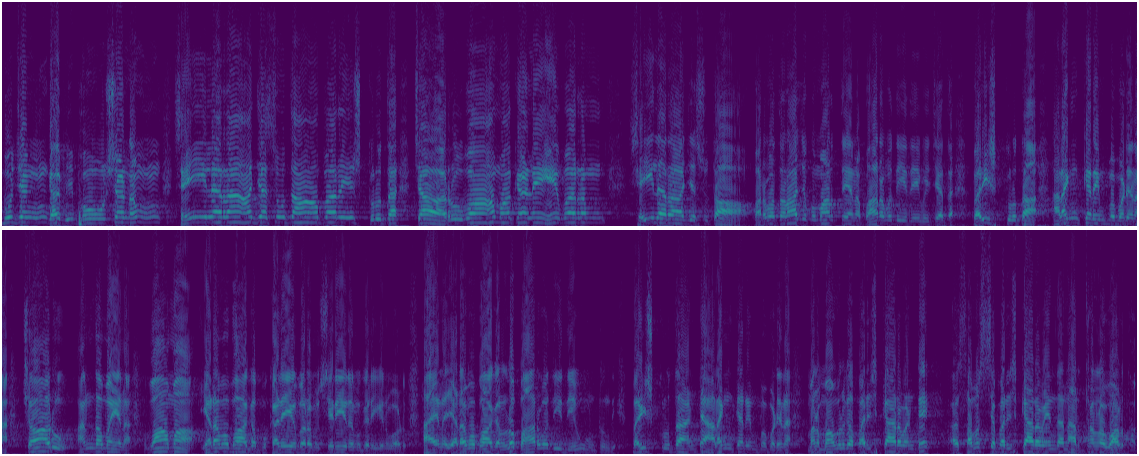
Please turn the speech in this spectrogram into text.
భుజంగ విభూషణం శైలరాజసుతా పరిష్కృత కళేవరం శైలరాజసుత పర్వతరాజ కుమార్తె అయిన పార్వతీదేవి చేత పరిష్కృత అలంకరింపబడిన చారు అందమైన వామ ఎడమ భాగపు కళేవరం శరీరము కలిగిన వాడు ఆయన ఎడమ భాగంలో పార్వతీదేవి ఉంటుంది. పరిష్కృత అంటే అలంకరింపబడిన మనం మామూలుగా పరిష్కారం అంటే సమస్య పరిష్కారమైందని అర్థంలో వాడతాం.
